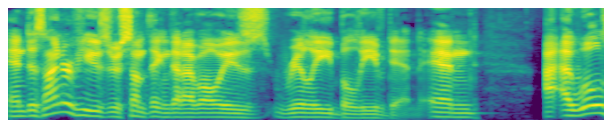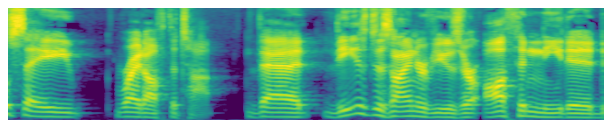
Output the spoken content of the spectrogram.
And design reviews are something that I've always really believed in. And I will say right off the top that these design reviews are often needed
